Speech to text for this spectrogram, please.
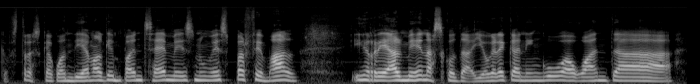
que, ostres, que quan diem el que en pensem és només per fer mal. I realment, escolta, jo crec que ningú aguanta uh,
